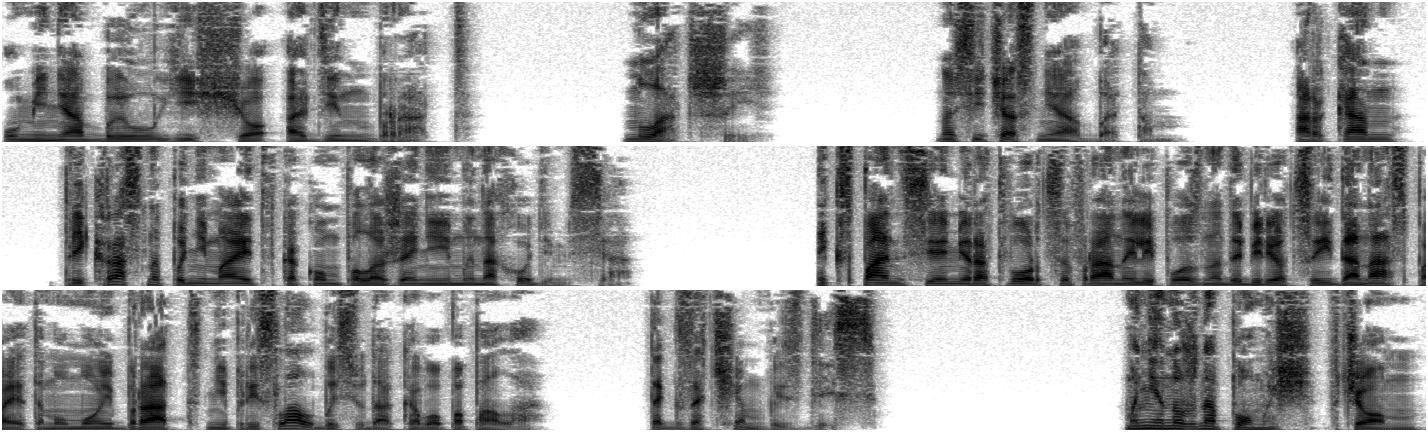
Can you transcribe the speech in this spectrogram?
у меня был еще один брат. Младший. Но сейчас не об этом. Аркан прекрасно понимает, в каком положении мы находимся. Экспансия миротворцев рано или поздно доберется и до нас, поэтому мой брат не прислал бы сюда кого попало. Так зачем вы здесь? Мне нужна помощь. В чем?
